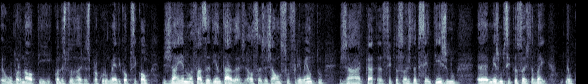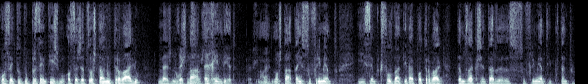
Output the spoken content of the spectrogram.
eh, o burnout, e quando as pessoas às vezes procuram um médico ou psicólogo, já é numa fase adiantada. Ou seja, já há um sofrimento, já há eh, situações de absentismo, mesmo situações também, o conceito do presentismo. Ou seja, a pessoa está no trabalho, mas não mas é está a render. Não, é? não está, está em sofrimento e sempre que se levanta e vai para o trabalho, estamos a acrescentar eh, sofrimento e, portanto,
